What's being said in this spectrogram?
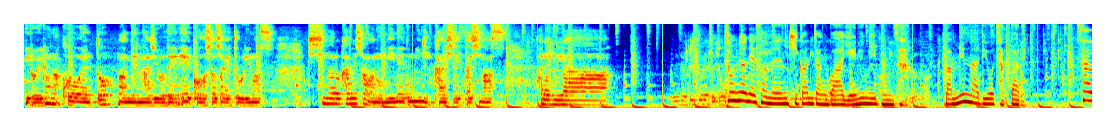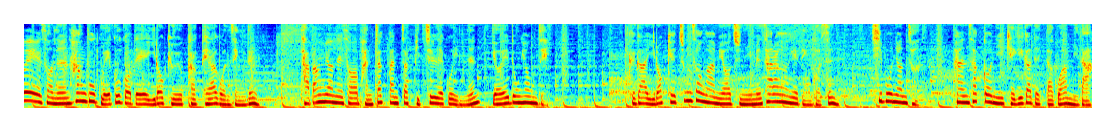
いろいろな講演と満面ラジオで栄光を捧げております。父なる神様の御恵みに感謝いたします。ハレルヤー。 청년에서는 기관장과 예능이 봉사, 만민 라디오 작가로, 사회에서는 한국 외국어대 1어 교육학 대학원생 등 다방면에서 반짝반짝 빛을 내고 있는 여해동 형제. 그가 이렇게 충성하며 주님을 사랑하게 된 것은 15년 전 한 사건이 계기가 됐다고 합니다.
